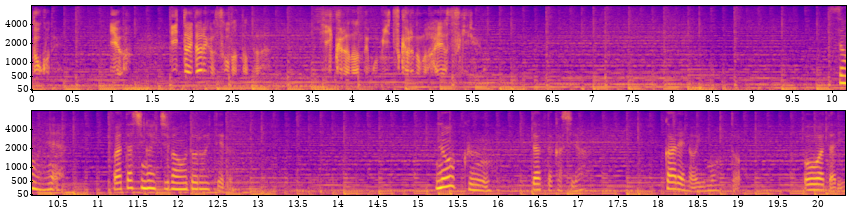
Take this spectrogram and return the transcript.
どこで？いや一体誰がそうだったんだ？いくらなんでも見つかるのが早すぎるよ。そうね。私が一番驚いてる。ノー君だったかしら？彼の妹。大当たりよ。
